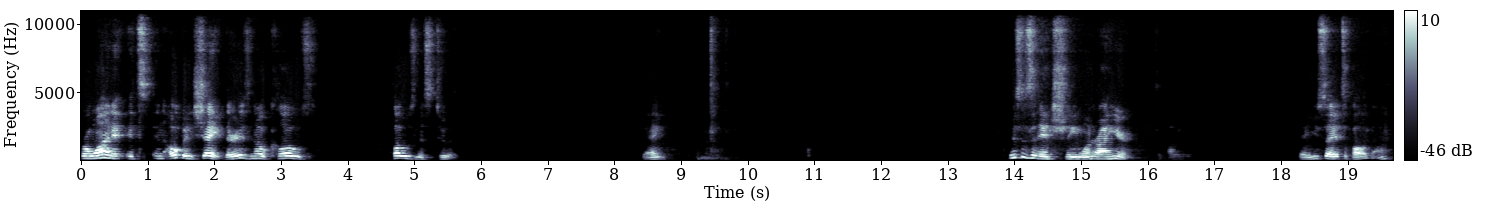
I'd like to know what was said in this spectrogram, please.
For one, it, it's an open shape. There is no closed closeness to it. Okay? This is an interesting one right here. Okay, you say it's a polygon.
